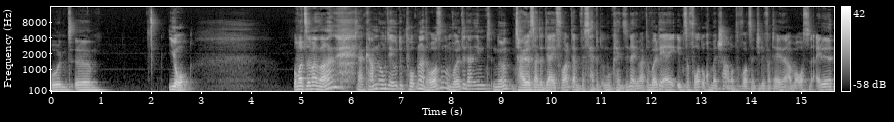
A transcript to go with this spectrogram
Und, ähm, jo. Und was soll man sagen? Da kam auch der gute Pop nach draußen und wollte dann eben, ne, Tyrus hatte der gefordert, weshalb es irgendwo keinen Sinn hat. Dann wollte er eben sofort auch ein Match haben und sofort seinen Titel verteidigen, aber Austin Idol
